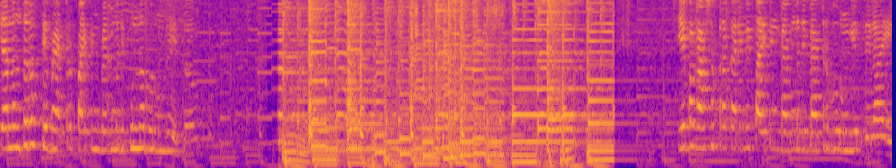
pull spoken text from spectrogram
त्यानंतरच ते बॅटर पायपिंग बॅगमध्ये पुन्हा भरून घ्यायचं. हे बघा अशा प्रकारे मी पायपिंग बॅगमध्ये बॅटर भरून घेतलेला आहे.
